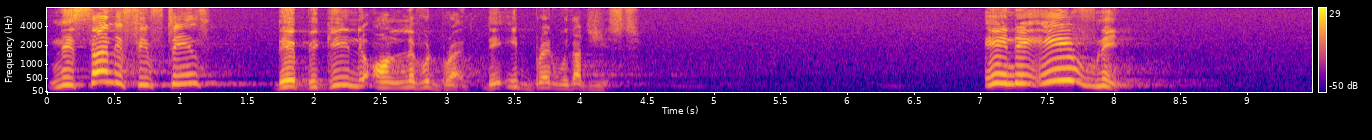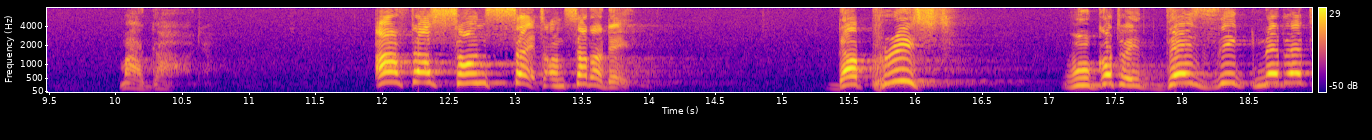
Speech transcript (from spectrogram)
Nisan the 15th, they begin the unleavened bread. They eat bread without yeast. In the evening, my God, after sunset on Saturday, the priest will go to a designated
